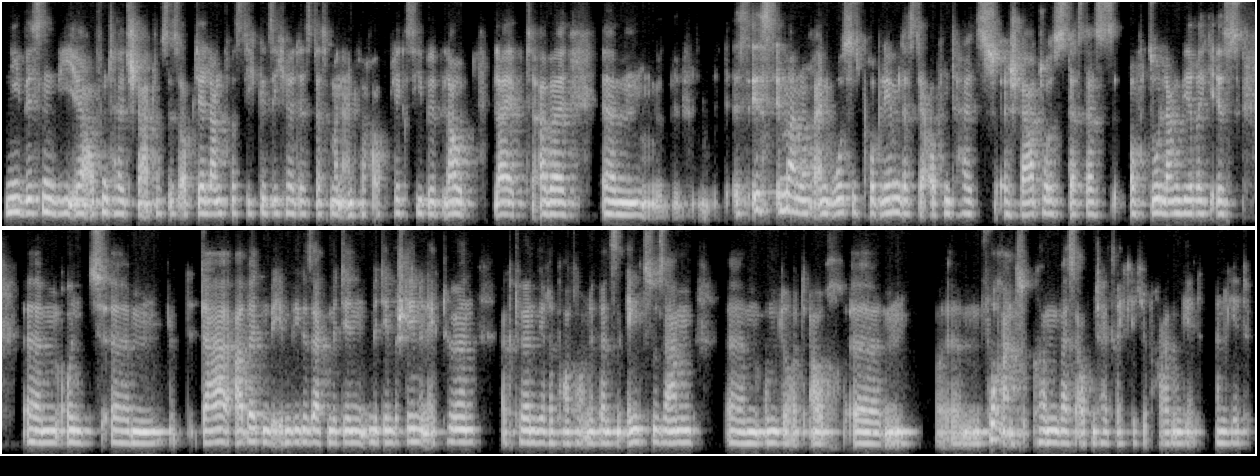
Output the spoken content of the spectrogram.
nie wissen, wie ihr Aufenthaltsstatus ist, ob der langfristig gesichert ist, dass man einfach auch flexibel bleibt. Aber ähm, es ist immer noch ein großes Problem, dass der Aufenthaltsstatus, dass das oft so langwierig ist. Ähm, und ähm, da arbeiten wir eben, wie gesagt, mit den, mit den bestehenden Akteuren, Akteuren wie Reporter ohne Grenzen eng zusammen, ähm, um dort auch ähm, ähm, voranzukommen, was aufenthaltsrechtliche Fragen geht, angeht.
